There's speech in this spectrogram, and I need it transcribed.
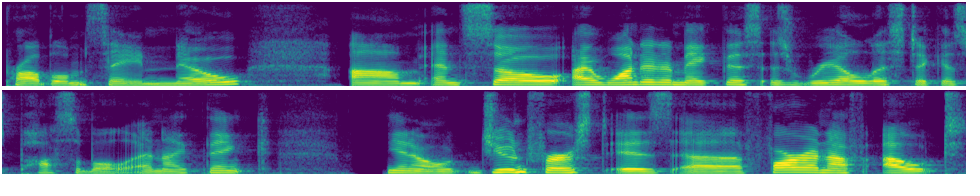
problem saying no. Um, and so I wanted to make this as realistic as possible. And I think, you know, June 1st is uh, far enough out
